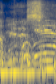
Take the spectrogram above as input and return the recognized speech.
out. Yeah, yeah.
